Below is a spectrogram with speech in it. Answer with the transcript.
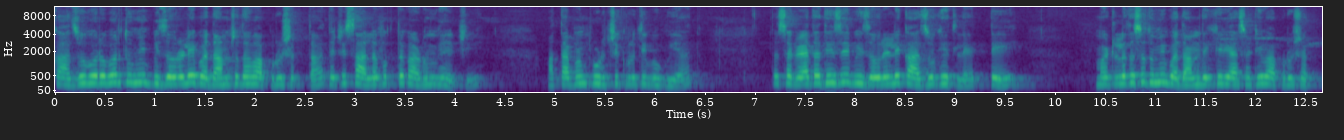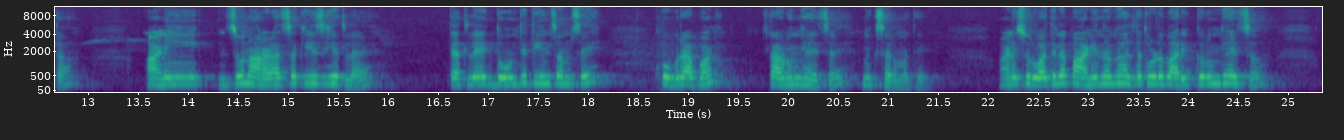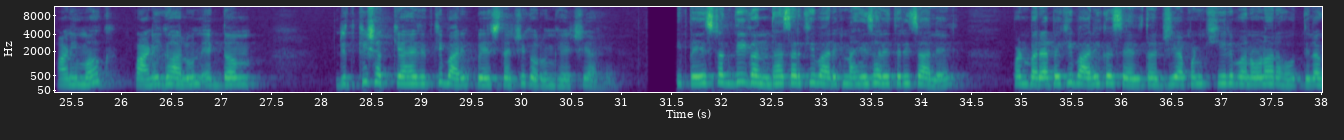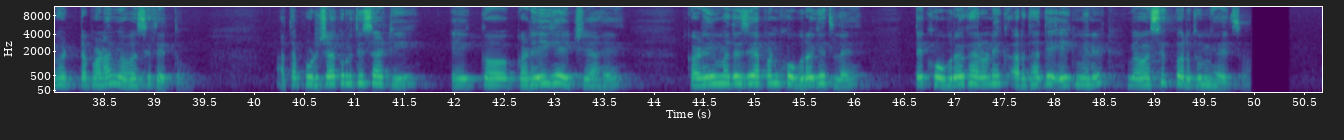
काजूबरोबर तुम्ही भिजवलेले बदामसुद्धा वापरू शकता. त्याची सालं फक्त काढून घ्यायची. आता आपण पुढची कृती बघूयात. तर सगळ्यात आधी जे भिजवलेले काजू घेतलेत ते म्हटलं तसं तुम्ही बदाम देखील यासाठी वापरू शकता. आणि जो नारळाचा कीस घेतला आहे त्यातले एक दोन ते तीन चमचे खोबरं आपण काढून घ्यायचं आहे मिक्सरमध्ये. आणि सुरुवातीला पाणी न घालता थोडं बारीक करून घ्यायचं आणि मग पाणी घालून एकदम जितकी शक्य आहे तितकी बारीक पेस्ट त्याची करून घ्यायची आहे. ही पेस्ट अगदी गंधासारखी बारीक नाही झाली तरी चालेल पण बऱ्यापैकी बारीक असेल तर जी आपण खीर बनवणार आहोत तिला घट्टपणा व्यवस्थित येतो. आता पुढच्या कृतीसाठी एक कढई घ्यायची आहे. कढईमध्ये जे आपण खोबरं घेतलं आहे ते खोबरं घालून एक अर्धा ते एक मिनिट व्यवस्थित परतून घ्यायचं.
